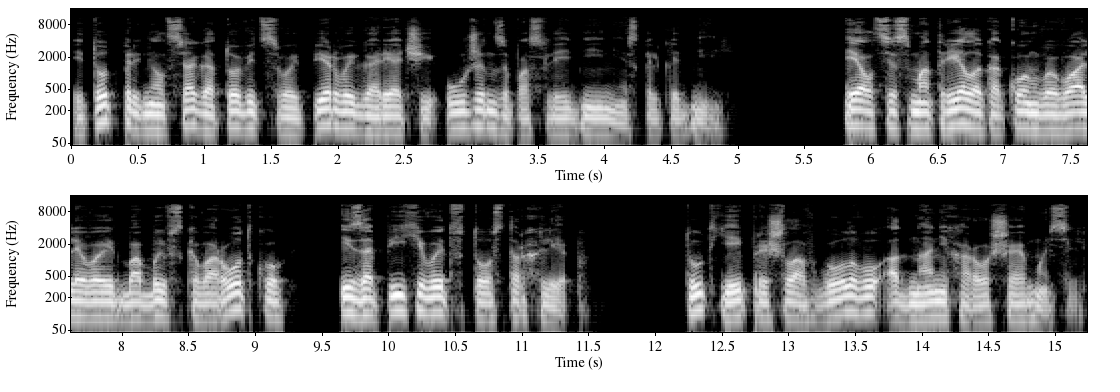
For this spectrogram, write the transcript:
и тот принялся готовить свой первый горячий ужин за последние несколько дней. Элси смотрела, как он вываливает бобы в сковородку и запихивает в тостер хлеб. Тут ей пришла в голову одна нехорошая мысль.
